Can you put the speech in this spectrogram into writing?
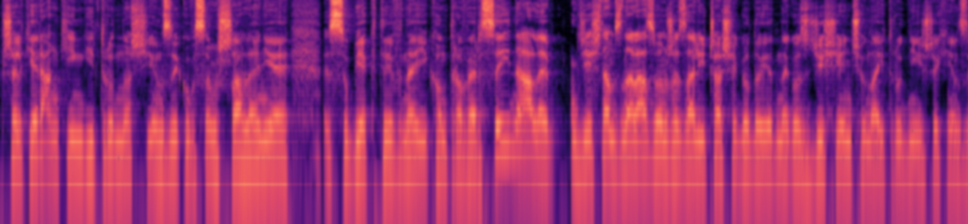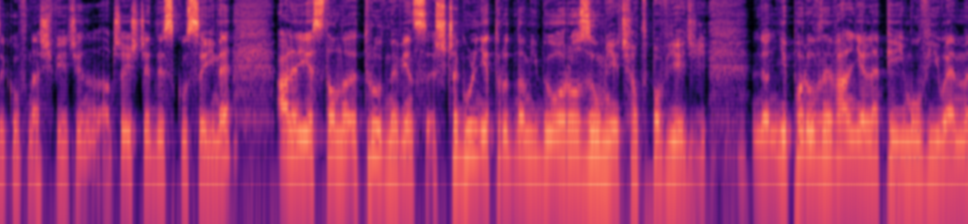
wszelkie rankingi trudności języków są szalenie subiektywne i kontrowersyjne, ale gdzieś tam znalazłem, że zalicza się go do jednego z dziesięciu najtrudniejszych języków na świecie. No, oczywiście dyskusyjny, ale jest on trudny, więc szczególnie trudno mi było rozumieć odpowiedzi. No, nieporównywalnie lepiej mówiłem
